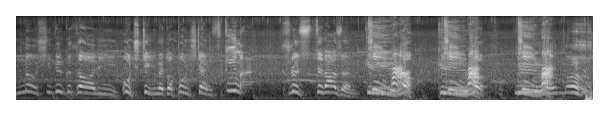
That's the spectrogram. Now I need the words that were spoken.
Nasi wygrali! Uczcijmy to pójściem w kimę! Wszyscy razem! Kima! Kima! Kima! No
